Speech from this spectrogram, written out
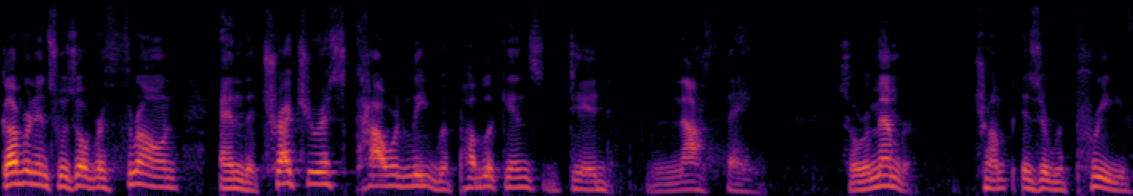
governance was overthrown, and the treacherous, cowardly Republicans did nothing. So remember, Trump is a reprieve,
